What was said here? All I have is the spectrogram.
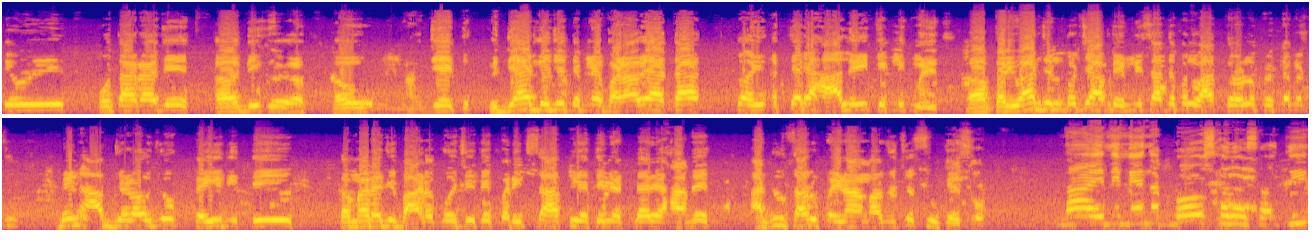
તેઓએ પોતાના જે જે વિદ્યાર્થીઓ છે તેમને ભણાવ્યા હતા. તો અત્યારે હાલ અહીં કેટલીક પરિવારજન પર છે. આપણે એમની સાથે પણ વાત કરવાનો પ્રયત્ન કરશું. બેન, આપ જણાવજો કઈ રીતે તમારા જે બાળકો છે તે પરીક્ષા આપી હતી અને અત્યારે હાલે આટલું સારું પરિણામ આવ્યું છે. શું કહેશો? ના, એની મહેનત બહુ સરસ હતી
